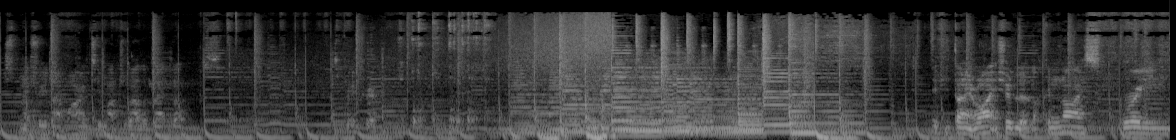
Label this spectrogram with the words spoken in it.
Just make sure you don't worry too much about the blender. It's pretty grim. If you've done it right, it should look like a nice green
